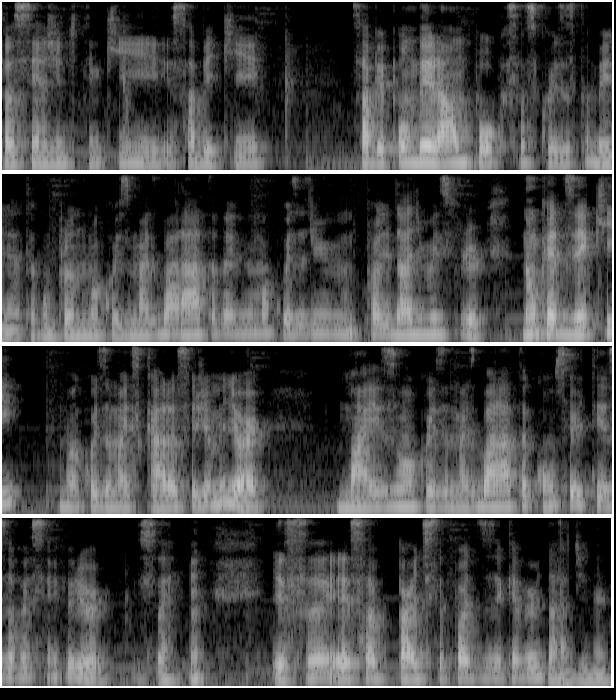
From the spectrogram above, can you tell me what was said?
então, assim, a gente tem que saber que saber ponderar um pouco essas coisas também, né? Tá comprando uma coisa mais barata, vai vir uma coisa de qualidade mais inferior. Não quer dizer que uma coisa mais cara seja melhor, mas uma coisa mais barata com certeza vai ser inferior. Isso aí, essa, essa parte você pode dizer que é verdade, né?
